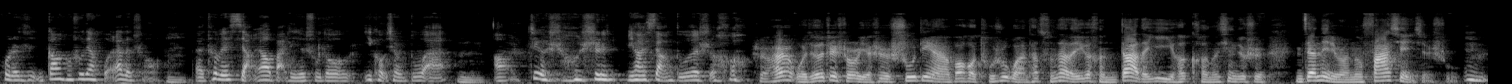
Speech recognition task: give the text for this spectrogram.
或者是你刚从书店回来的时候，嗯呃，特别想要把这些书都一口气儿读完嗯，啊。这个时候是比较想读的时候。是，还是我觉得这时候也是书店啊，包括图书馆，它存在的一个很大的意义和可能性，就是你在那里边能发现一些书。嗯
